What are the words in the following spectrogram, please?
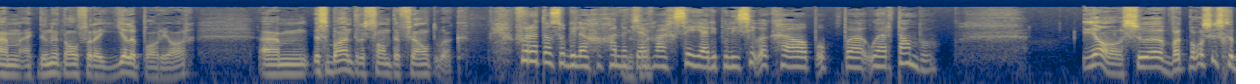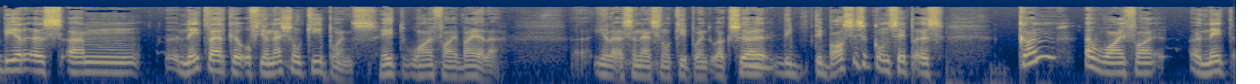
Um, ek doen dit al vir 'n hele paar jaar. Ehm um, dis 'n baie interessante veld ook. Voordat ons op die lug gegaan het, jy vir my gesê jy het die polisie ook gehelp op uh, oor Tambo. Ja, so wat basies gebeur is ehm um, netwerke of jou national key points het wifi by hulle julle is 'n national key point ook. So mm. die die basiese konsep is kan 'n wifi net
